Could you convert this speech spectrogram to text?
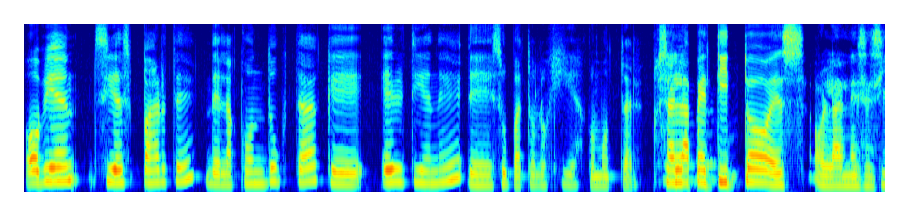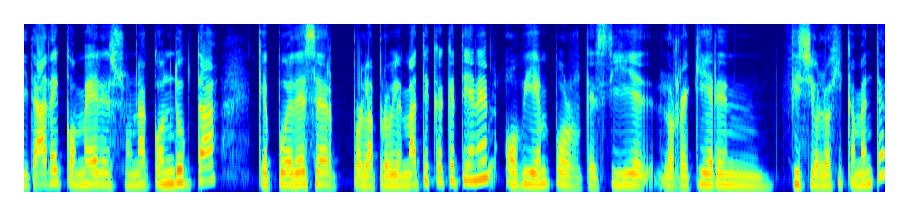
o bien si es parte de la conducta que él tiene de su patología como tal. O sea, el apetito es o la necesidad de comer es una conducta que puede ser por la problemática que tienen o bien porque sí eh, lo requieren fisiológicamente.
